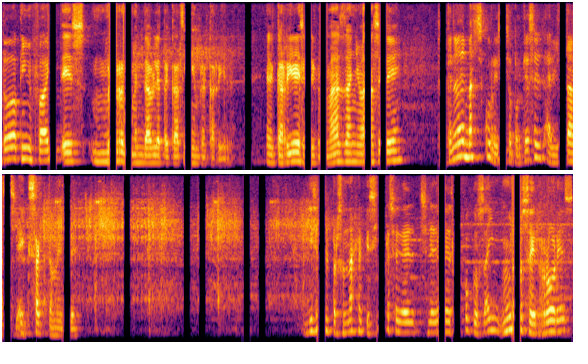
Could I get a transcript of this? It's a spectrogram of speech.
en todo teamfight es muy recomendable atacar siempre al carril. El carril es el que más daño hace. Que nada es más escurridizo porque es el- a distancia. Exactamente. Es el personaje al que siempre se, le- se le debe focus. Hay muchos errores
